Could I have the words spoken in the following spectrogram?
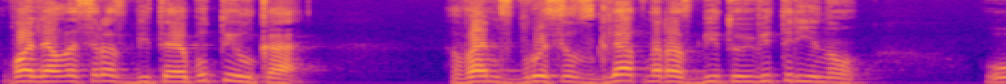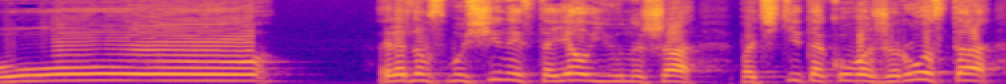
валялась разбитая бутылка. Ваймс бросил взгляд на разбитую витрину. О, -о, -о, Рядом с мужчиной стоял юноша, почти такого же роста,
